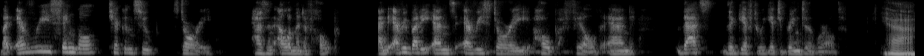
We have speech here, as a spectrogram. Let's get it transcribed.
but every single chicken soup story has an element of hope. And everybody ends every story hope filled. And that's the gift we get to bring to the world. Yeah.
